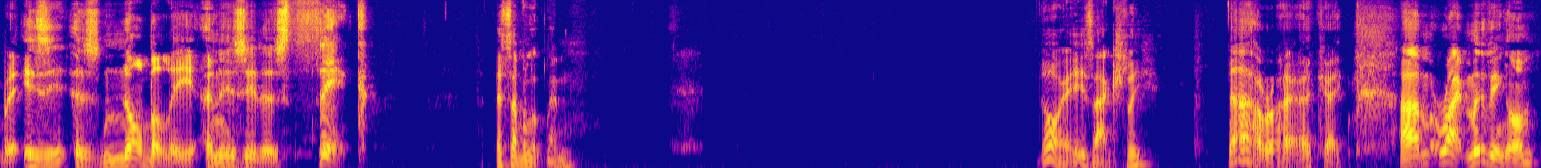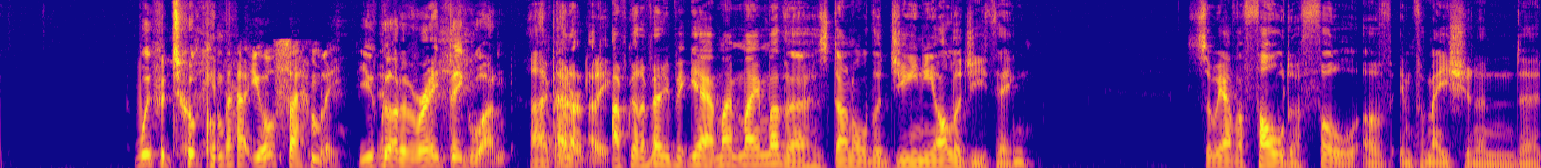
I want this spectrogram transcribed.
but is it as knobbly and is it as thick? Let's have a look then. Oh, it is actually. Ah, right, okay. Um, right, moving on. We were talking about your family. You've got a very big one, I've got, apparently. a, I've got a very big. Yeah, my, my mother has done all the genealogy thing. So we have a folder full of information and uh,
